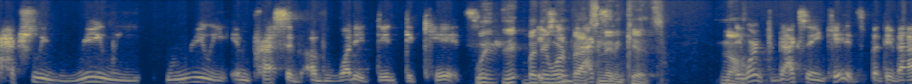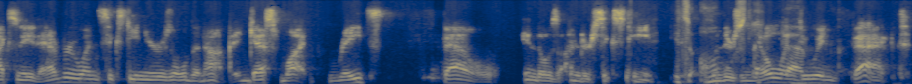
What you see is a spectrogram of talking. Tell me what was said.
actually really really impressive of what it did to kids. Wait, but they weren't vaccinating kids. No. They weren't vaccinating kids, but they vaccinated everyone 16 years old and up. And guess what? Rates fell in those under 16. It's almost there's like no one to infect.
